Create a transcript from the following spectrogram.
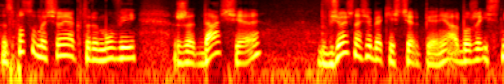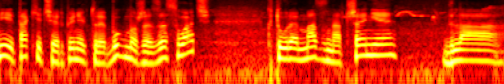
Ten sposób myślenia, który mówi, że da się wziąć na siebie jakieś cierpienie, albo że istnieje takie cierpienie, które Bóg może zesłać, które ma znaczenie dla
